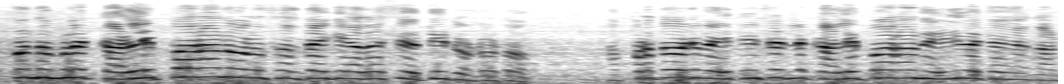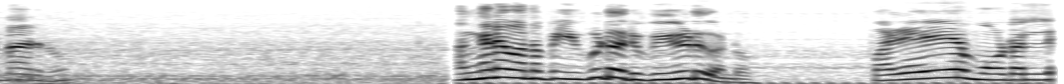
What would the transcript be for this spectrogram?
ഇപ്പം നമ്മൾ കള്ളിപ്പാറ എന്ന് പറഞ്ഞ സ്ഥലത്തേക്ക് ഏകദേശം എത്തിയിട്ടുണ്ട് കേട്ടോ. അപ്പുറത്തെ ഒരു വെയിറ്റിംഗ് ഷെഡിൽ കള്ളിപ്പാറ എന്ന് എഴുതി വെച്ചാൽ ഞാൻ കണ്ടായിരുന്നു. അങ്ങനെ വന്നപ്പോൾ ഇവിടെ ഒരു വീട് കണ്ടോ. പഴയ മോഡലിൽ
